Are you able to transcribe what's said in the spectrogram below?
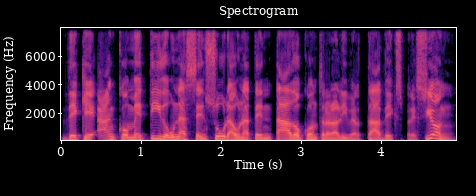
de que han cometido una censura, un atentado contra la libertad de expresión.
